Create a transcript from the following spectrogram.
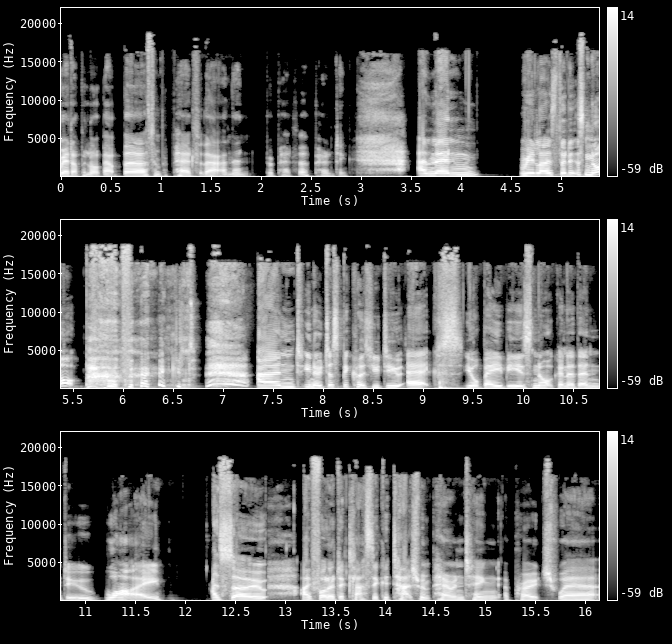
read up a lot about birth and prepared for that and then prepared for parenting and then realize that it's not perfect. and, you know, just because you do X, your baby is not going to then do Y. And so I followed a classic attachment parenting approach where,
